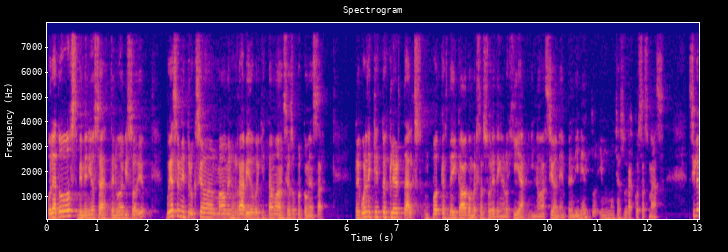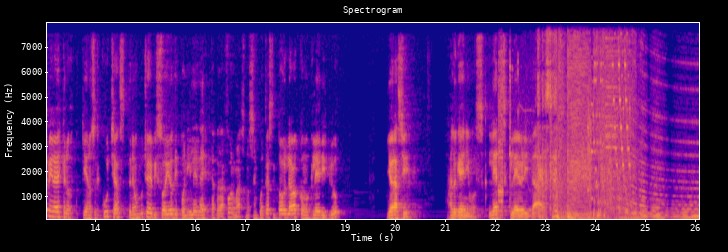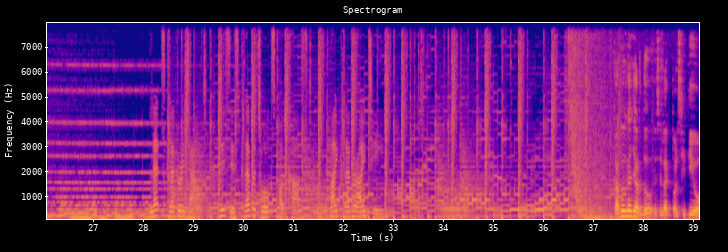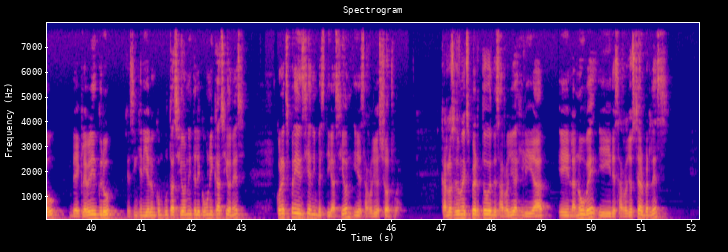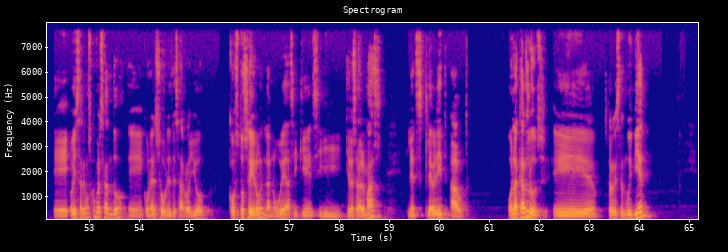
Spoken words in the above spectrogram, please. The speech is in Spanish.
Hola a todos, bienvenidos a este nuevo episodio. Voy a hacer una introducción más o menos rápido porque estamos ansiosos por comenzar. Recuerden que esto es Clever Talks, un podcast dedicado a conversar sobre tecnología, innovación, emprendimiento y muchas otras cosas más. Si es la primera vez que nos, escuchas, tenemos muchos episodios disponibles en las distintas plataformas. Nos encuentras en todos lados como Clever It Group. Y ahora sí, a lo que venimos. Let's Clever It Let's clever it out. This is Clever Talks podcast by Clever IT. Carlos Gallardo es el actual CTO de Cleverit Group, es ingeniero en computación y telecomunicaciones con experiencia en investigación y desarrollo de software. Carlos es un experto en desarrollo y agilidad en la nube y desarrollo serverless. Eh, hoy estaremos conversando eh, con él sobre el desarrollo costo cero en la nube, así que si quieres saber más, let's clever it out. Hola Carlos, eh, espero que estés muy bien.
